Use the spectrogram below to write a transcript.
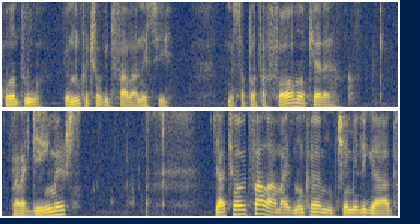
quando eu nunca tinha ouvido falar nesse, nessa plataforma que era para gamers. Já tinha ouvido falar, mas nunca tinha me ligado.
